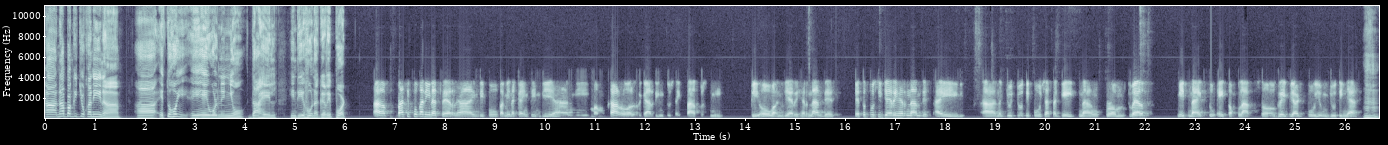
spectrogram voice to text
ah, nabanggit nyo kanina, ah, ito ho'y i-AWOL ninyo dahil hindi ho nag-report. Ah, base po kanina sir, ah, hindi po kami nagkaintindihan ni Ma'am Carol regarding to sa status ni PO1 Jerry Hernandez. Ito po si Jerry Hernandez ay ah, nagjo-duty po siya sa gate ng from 12 midnight to 8 o'clock. So graveyard po yung duty niya. Mhm.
